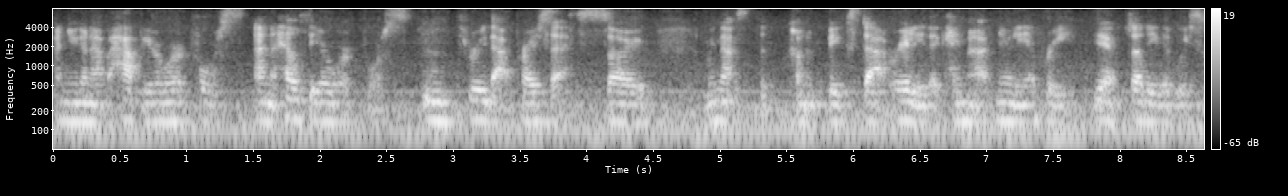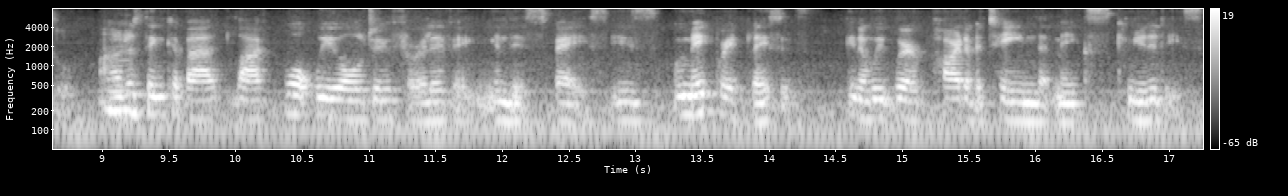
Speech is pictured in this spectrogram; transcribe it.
and you're going to have a happier workforce and a healthier workforce Mm. through that process. So, I mean, that's the kind of big stat really that came out of nearly every Yeah. study that we saw. And I just think about like what we all do for a living in this space is we make great places. You know, we, we're part of a team that makes communities.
